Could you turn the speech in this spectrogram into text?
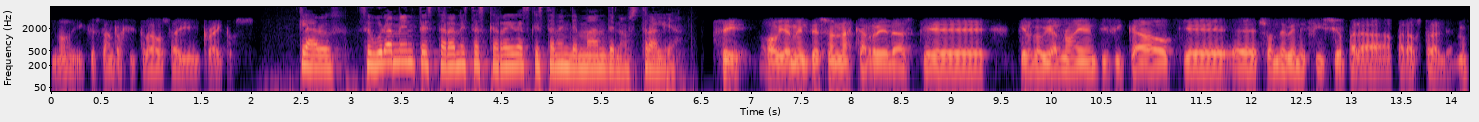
¿no? Y que están registrados ahí en CRICOS. Claro, seguramente estarán estas carreras que están en demanda en Australia. Sí, obviamente son las carreras que, que el gobierno ha identificado que eh, son de beneficio para, para Australia, ¿no?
